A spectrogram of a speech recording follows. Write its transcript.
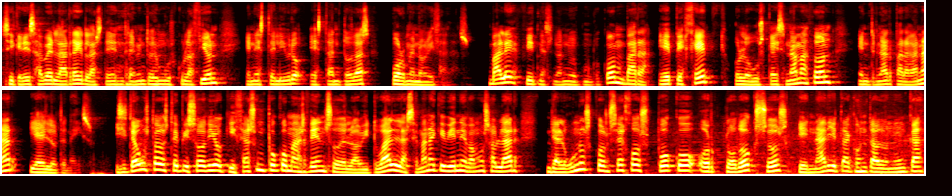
Si queréis saber las reglas de entrenamiento de musculación, en este libro están todas pormenorizadas. ¿Vale? fitnesslanube.com barra EPG, o lo buscáis en Amazon, entrenar para ganar y ahí lo tenéis. Y si te ha gustado este episodio, quizás un poco más denso de lo habitual, la semana que viene vamos a hablar de algunos consejos poco ortodoxos que nadie te ha contado nunca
